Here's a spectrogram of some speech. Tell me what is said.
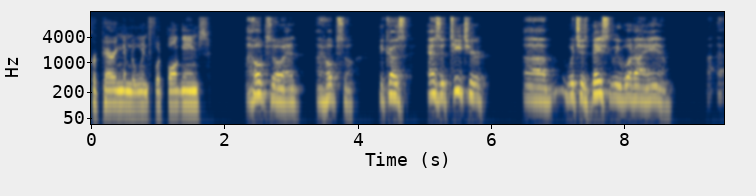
preparing them to win football games? I hope so, Ed. I hope so. Because as a teacher, uh, which is basically what I am. I,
